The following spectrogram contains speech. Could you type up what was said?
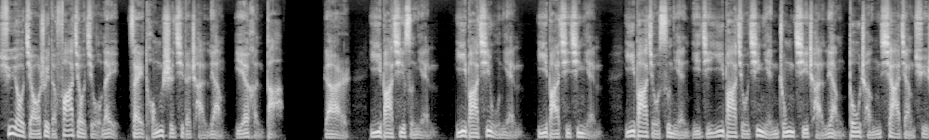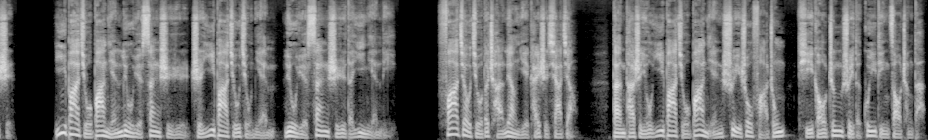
需要缴税的发酵酒类在同时期的产量也很大。然而，一八七四年、一八七五年、一八七七年、一八九四年以及一八九七年中期产量都呈下降趋势。一八九八年六月三十日至一八九九年六月三十日的一年里，发酵酒的产量也开始下降。但它是由1898年税收法中提高征税的规定造成的。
